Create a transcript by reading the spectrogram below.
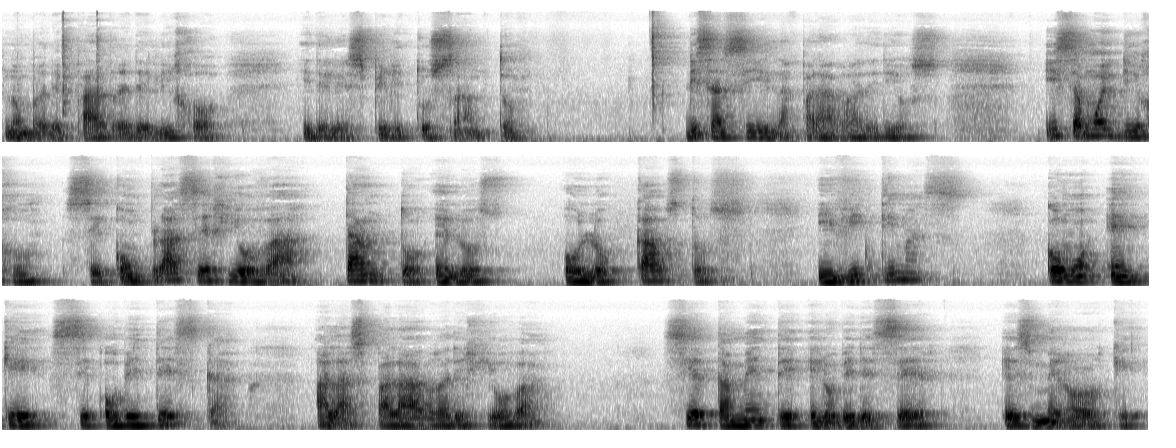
nombre del Padre, del Hijo y del Espíritu Santo. Dice así la palabra de Dios. Y Samuel dijo, se complace Jehová tanto en los holocaustos y víctimas como en que se obedezca a las palabras de Jehová. Ciertamente el obedecer es mejor que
